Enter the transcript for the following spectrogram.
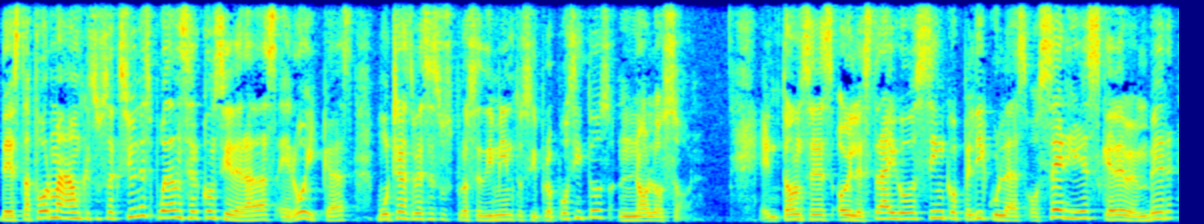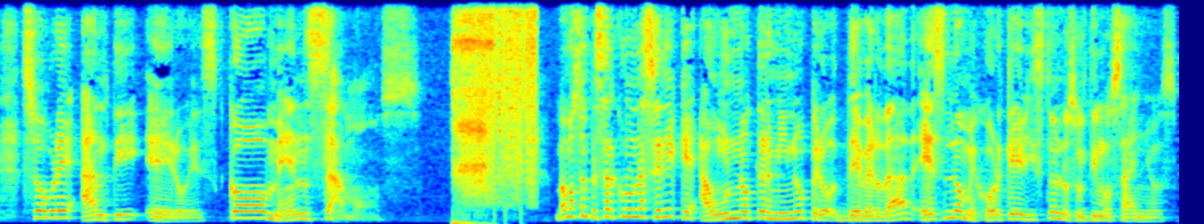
De esta forma, aunque sus acciones puedan ser consideradas heroicas, muchas veces sus procedimientos y propósitos no lo son. Entonces, hoy les traigo 5 películas o series que deben ver sobre antihéroes. Comenzamos. Vamos a empezar con una serie que aún no termino, pero de verdad es lo mejor que he visto en los últimos años.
